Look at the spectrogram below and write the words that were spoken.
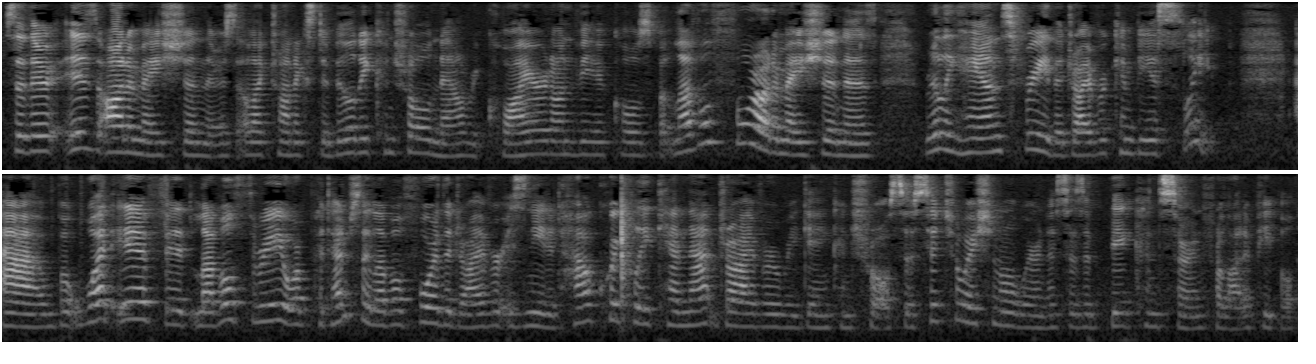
So there is automation, there's electronic stability control now required on vehicles, but level 4 automation is really hands-free. The driver can be asleep. Uh, but what if at level three or potentially level four the driver is needed? How quickly can that driver regain control? So situational awareness is a big concern for a lot of people.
